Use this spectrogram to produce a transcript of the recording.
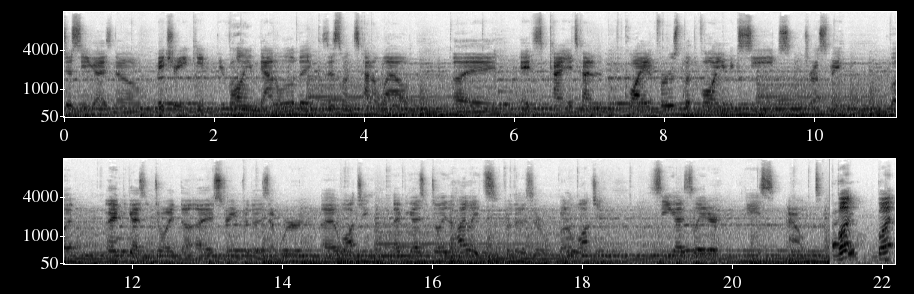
Just so you guys know, make sure you keep your volume down a little bit because this one's kind of loud. Uh, it's kind it's kind of quiet at first, but the volume exceeds. Trust me. But I hope you guys enjoyed the uh, stream for those that were uh, watching. I hope you guys enjoyed the highlights for those that are going to watch it. See you guys later. Peace out. Thank but you. but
